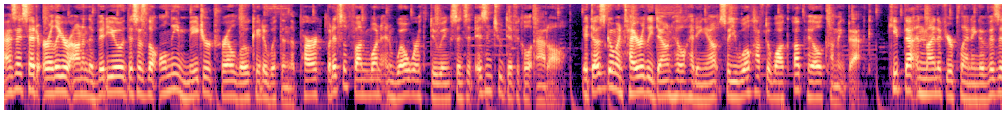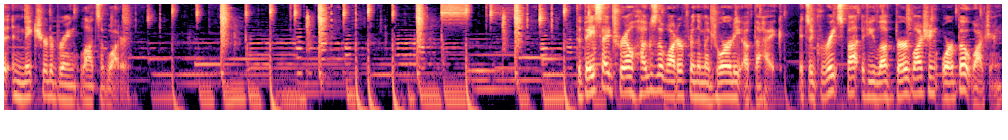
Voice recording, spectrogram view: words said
As I said earlier on in the video, this is the only major trail located within the park, but it's a fun one and well worth doing since it isn't too difficult at all. It does go entirely downhill heading out, so you will have to walk uphill coming back. Keep that in mind if you're planning a visit and make sure to bring lots of water. The Bayside Trail hugs the water for the majority of the hike. It's a great spot if you love birdwatching or boat watching.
